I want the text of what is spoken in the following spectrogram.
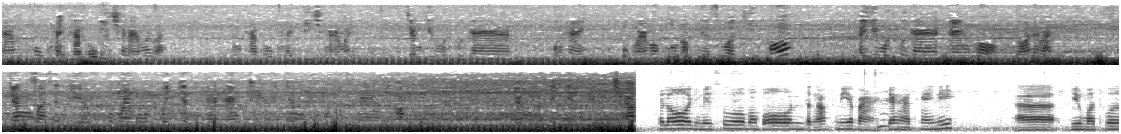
ខានហូបប្រហែលខានហូប2ឆ្នាំហើយបាទ ផងហើយយើងមកធ្វើការអាំងផងតោះណាបាទអញ្ចឹងបើសិនជាពុកម៉ែបងប្អូនពេញចិត្តការអាំងជីអញ្ចឹងយើងមកទស្សនាទាំងអស់គ្នាអញ្ចឹងបន្តិចទៀតយើងឆ្កល់ Hello ជំរាបសួរបងប្អូនទាំងអស់គ្នាបាទអញ្ចឹងអាថ្ងៃនេះអឺយើងមកធ្វើ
